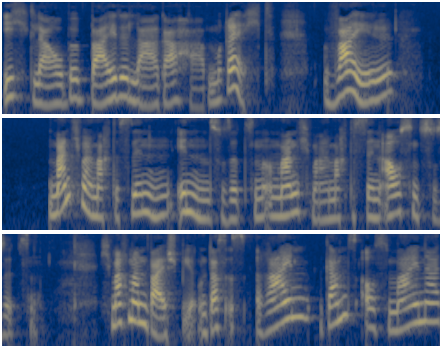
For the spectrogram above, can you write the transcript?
ich glaube, beide Lager haben recht, weil manchmal macht es Sinn, innen zu sitzen und manchmal macht es Sinn, außen zu sitzen. Ich mache mal ein Beispiel und das ist rein ganz aus meiner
